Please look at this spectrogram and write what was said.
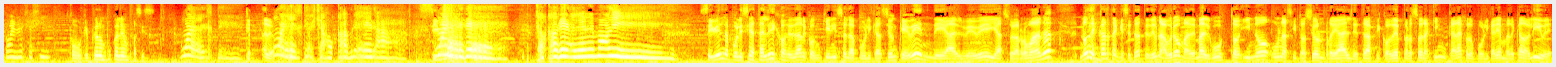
Bueno, es así. Como que pierde un poco el énfasis. ¡Muerte! Claro. ¡Muerte, Chao Cabrera! Si, ¡Muere! ¡Chao Cabrera debe morir! si bien la policía está lejos de dar con quién hizo la publicación que vende al bebé y a su hermana, no descarta que se trate de una broma de mal gusto y no una situación real de tráfico de personas. ¿Quién carajo lo publicaría en Mercado Libre?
